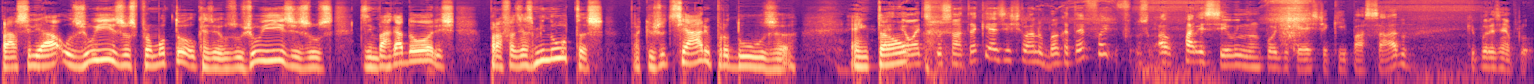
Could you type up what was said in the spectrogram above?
para auxiliar os juízes, os promotores, quer dizer, os juízes, os desembargadores, para fazer as minutas, para que o judiciário produza. Então, É uma discussão até que existe lá no banco, até foi apareceu em um podcast aqui passado, que, por exemplo,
